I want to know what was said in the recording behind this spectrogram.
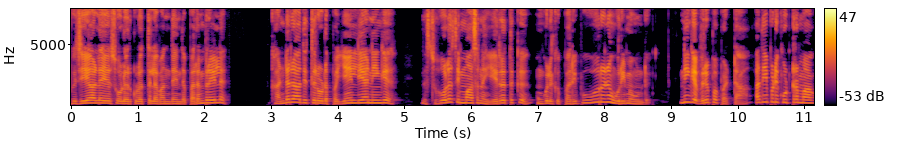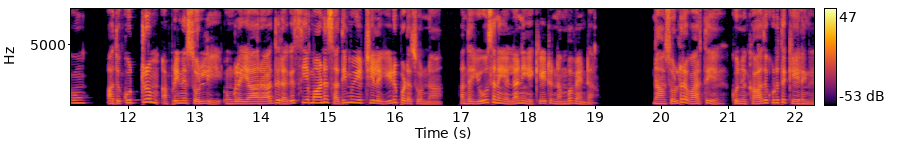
விஜயாலய சோழர் குலத்துல வந்த இந்த பரம்பரையில கண்டராதித்தரோட பையன் இல்லையா நீங்க? இந்த சோழ சிம்மாசனம் ஏறுறதுக்கு உங்களுக்கு பரிபூரண உரிமை உண்டு. நீங்க விருப்பப்பட்டா அது எப்படி குற்றமாகும்? அது குற்றம் அப்படின்னு சொல்லி உங்களை யாராவது ரகசியமான சதி முயற்சியில ஈடுபட சொன்னா அந்த யோசனையெல்லாம் நீங்க கேட்டு நம்ப வேண்டாம். நான் சொல்ற வார்த்தைய கொஞ்சம் காது கொடுத்து கேளுங்க.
